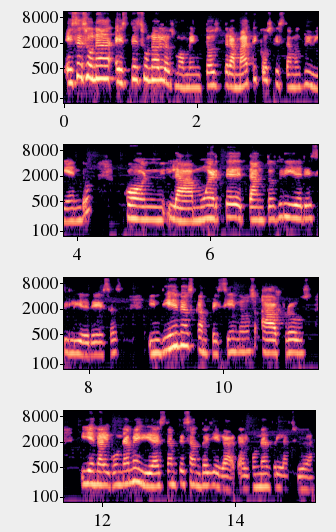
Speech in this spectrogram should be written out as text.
Ese es una, este es uno de los momentos dramáticos que estamos viviendo con la muerte de tantos líderes y lideresas indígenas, campesinos, afros y en alguna medida está empezando a llegar a algunas de las ciudades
